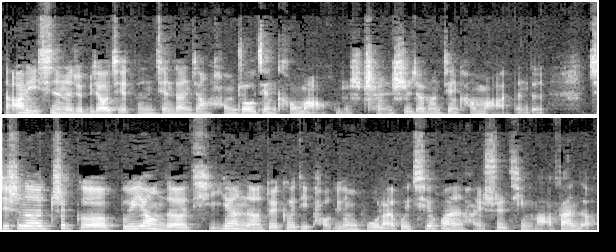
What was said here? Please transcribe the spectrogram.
那阿里系的呢，就比较简单，简单讲杭州健康码，或者是城市加上健康码等等。其实呢，这个不一样的体验呢，对各地跑的用户来回切换还是挺麻烦的。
